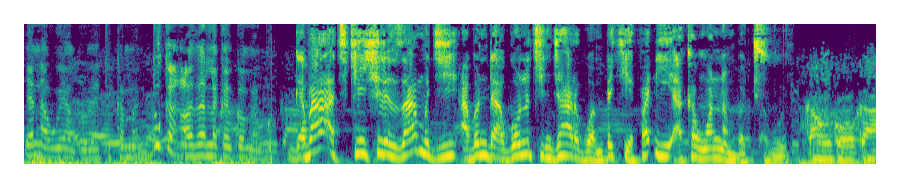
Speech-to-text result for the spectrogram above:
yana wuyan gwamnati kamar dukan azallakar gwamnati. Gaba a cikin shirin za mu ji abin da gwamnatin jihar Gombe ke faɗi akan wannan batu. Kan koka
